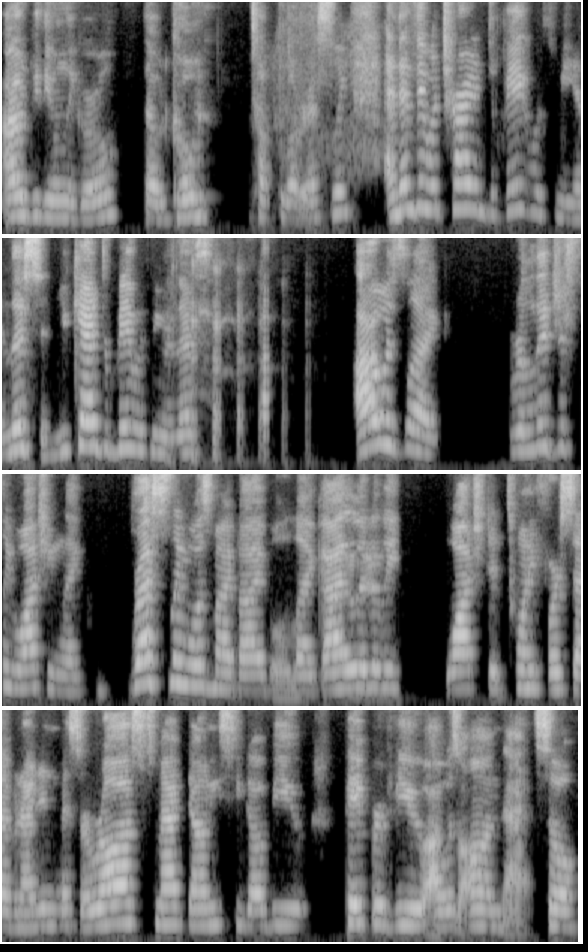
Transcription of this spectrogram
I would be the only girl that would go and talk about wrestling. And then they would try and debate with me. And listen, you can't debate with me with this. I was like religiously watching, like wrestling was my Bible. Like I mm-hmm. literally watched it 24 7. I didn't miss a Raw, SmackDown, ECW, pay per view. I was on that. So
